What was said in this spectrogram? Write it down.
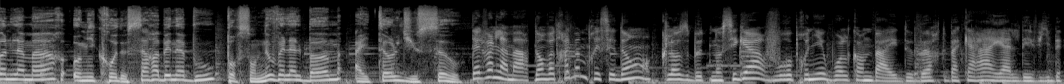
Delvon Lamar au micro de Sarah Benabou pour son nouvel album I Told You So. Delvon Lamar, dans votre album précédent, Close But No Cigar, vous repreniez Walk On By de Burt Baccarat et Al David.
